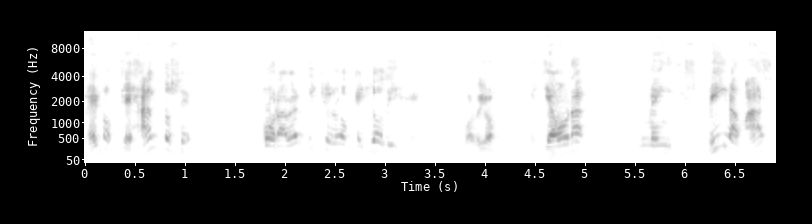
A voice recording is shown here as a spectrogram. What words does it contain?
bueno, quejándose por haber dicho lo que yo dije. Por Dios, es que ahora me inspira más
